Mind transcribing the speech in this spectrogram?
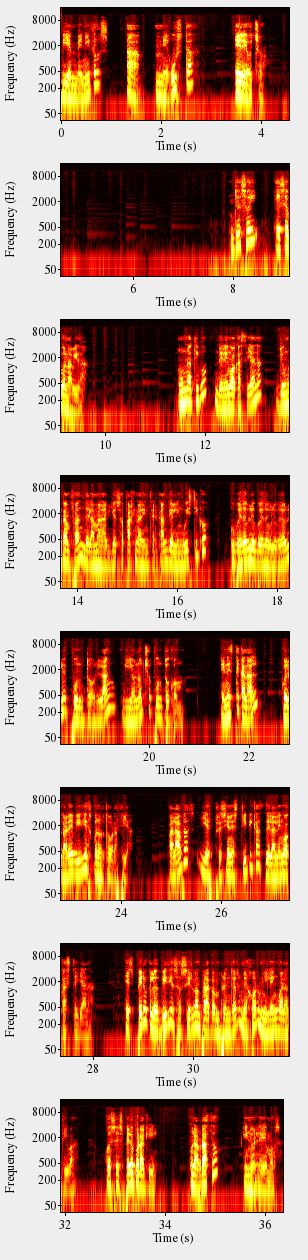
Bienvenidos a Me Gusta L8. Yo soy S. Bonavida, un nativo de lengua castellana y un gran fan de la maravillosa página de intercambio lingüístico www.lang-8.com. En este canal colgaré vídeos con ortografía, palabras y expresiones típicas de la lengua castellana. Espero que los vídeos os sirvan para comprender mejor mi lengua nativa. Os espero por aquí. Un abrazo y nos leemos.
